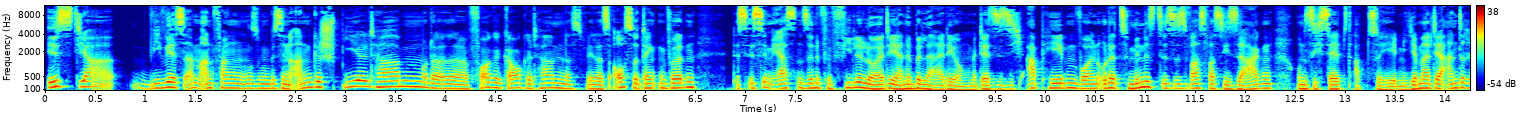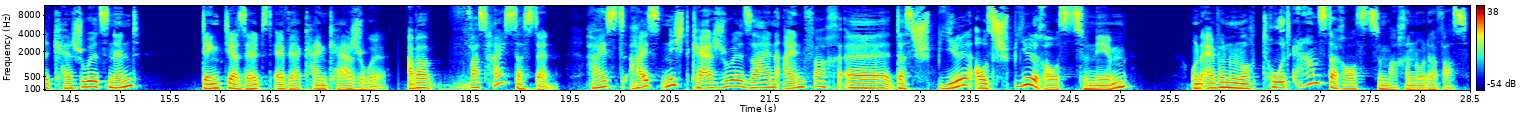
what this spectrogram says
ist ja, wie wir es am Anfang so ein bisschen angespielt haben oder, oder vorgegaukelt haben, dass wir das auch so denken würden, das ist im ersten Sinne für viele Leute ja eine Beleidigung, mit der sie sich abheben wollen oder zumindest ist es was, was sie sagen, um sich selbst abzuheben. Jemand, der andere Casuals nennt, denkt ja selbst, er wäre kein Casual. Aber was heißt das denn? Heißt, heißt nicht Casual sein einfach äh, das Spiel aus Spiel rauszunehmen und einfach nur noch todernst daraus zu machen oder was?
